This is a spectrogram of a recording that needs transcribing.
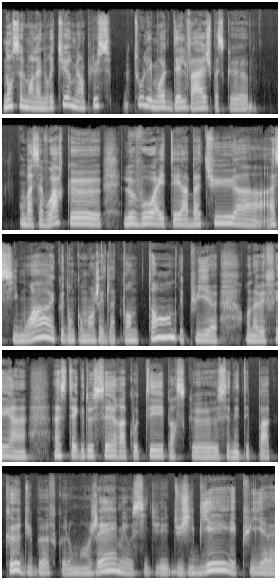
non seulement la nourriture, mais en plus tous les modes d'élevage, parce que on va savoir que le veau a été abattu à, six mois et que donc on mangeait de la viande tendre et puis euh, on avait fait un, steak de cerf à côté parce que ce n'était pas que du bœuf que l'on mangeait mais aussi du, du, gibier et puis euh,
